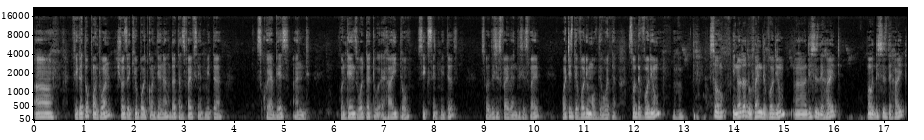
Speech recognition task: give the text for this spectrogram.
Uh, figure 2.1 shows a cuboid container that has 5 centimeter square base and contains water to a height of 6 centimeters. So this is 5 and this is 5 what is the volume of the water so the volume uh-huh. so in order to find the volume uh, this is the height oh this is the height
